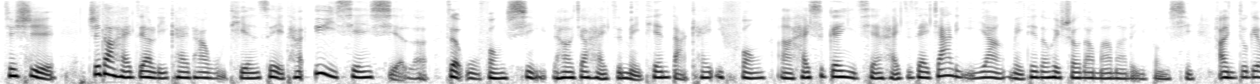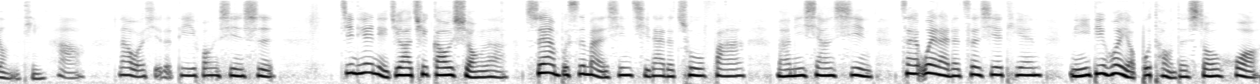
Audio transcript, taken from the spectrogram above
就是知道孩子要离开她五天，所以她预先写了这五封信，然后叫孩子每天打开一封啊，还是跟以前孩子在家里一样，每天都会收到妈妈的一封信。好，你读给我们听。好，那我写的第一封信是。今天你就要去高雄了，虽然不是满心期待的出发，妈咪相信在未来的这些天，你一定会有不同的收获。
